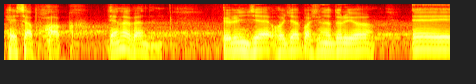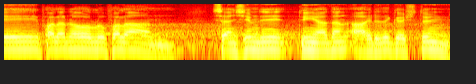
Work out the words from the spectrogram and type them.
Hesap hak. Değil mi efendim? Ölünce hoca başına duruyor. Ey falan oğlu falan. Sen şimdi dünyadan ahirete göçtün.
